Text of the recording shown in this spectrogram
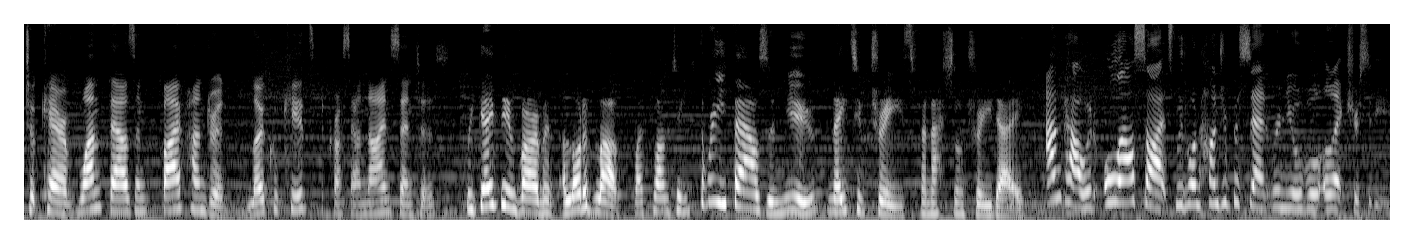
took care of 1,500 local kids across our nine centres. We gave the environment a lot of love by planting 3,000 new native trees for National Tree Day. And powered all our sites with 100% renewable electricity.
